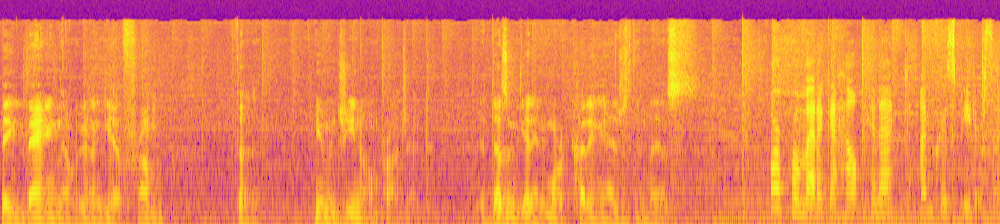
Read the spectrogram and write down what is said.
big bang that we're going to get from the Human Genome Project. It doesn't get any more cutting edge than this. For ProMedica Health Connect, I'm Chris Peterson.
